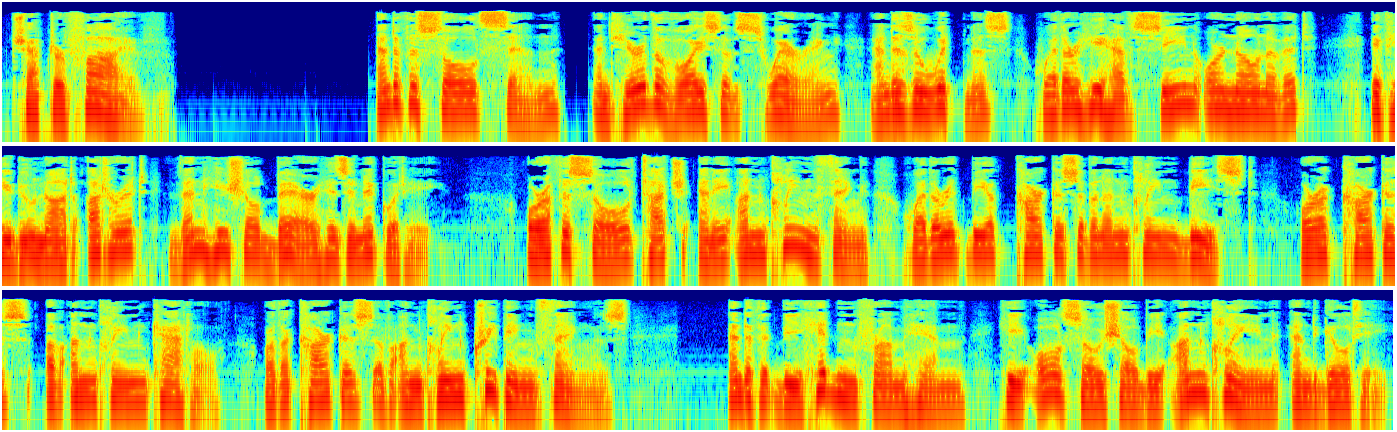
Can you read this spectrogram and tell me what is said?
Chapter 5 And if a soul sin, and hear the voice of swearing, and is a witness, whether he have seen or known of it, if he do not utter it, then he shall bear his iniquity. Or if a soul touch any unclean thing, whether it be a carcass of an unclean beast, or a carcass of unclean cattle, or the carcass of unclean creeping things, and if it be hidden from him, he also shall be unclean and guilty.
